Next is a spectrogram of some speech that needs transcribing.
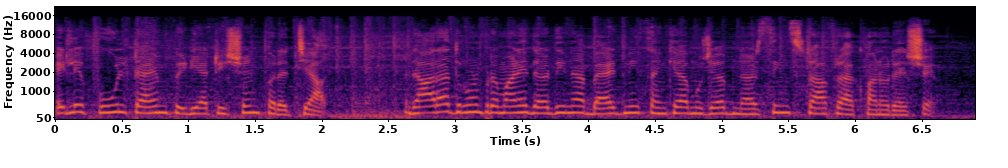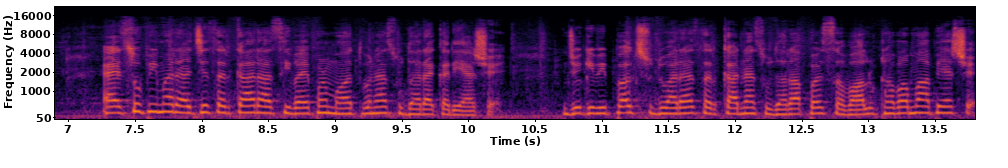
એટલે ફૂલ ટાઈમ પીડિયાટ્રિશિયન ફરજિયાત. ધારાધોરણ પ્રમાણે દર્દીના બેડની સંખ્યા મુજબ નર્સિંગ સ્ટાફ રાખવાનો રહેશે. એસઓપીમાં રાજ્ય સરકાર આ સિવાય પણ મહત્વના સુધારા કર્યા છે, જો કે વિપક્ષ દ્વારા સરકારના સુધારા પર સવાલ ઉઠાવવામાં આવ્યા છે.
